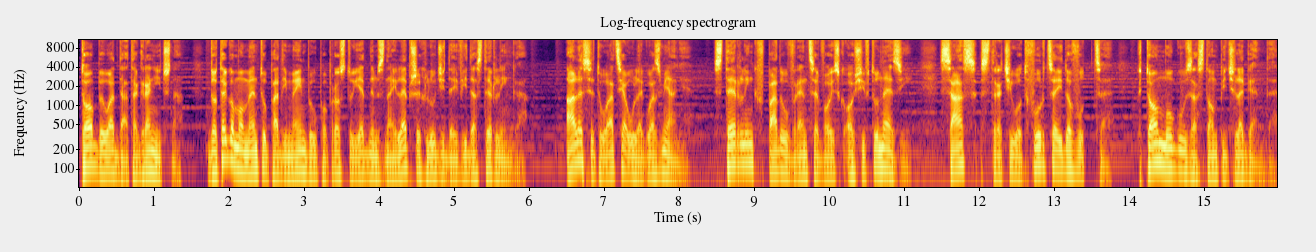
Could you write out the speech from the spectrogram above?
To była data graniczna. Do tego momentu Paddy Main był po prostu jednym z najlepszych ludzi Davida Sterlinga. Ale sytuacja uległa zmianie. Sterling wpadł w ręce wojsk osi w Tunezji. SAS straciło twórcę i dowódcę. Kto mógł zastąpić legendę?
